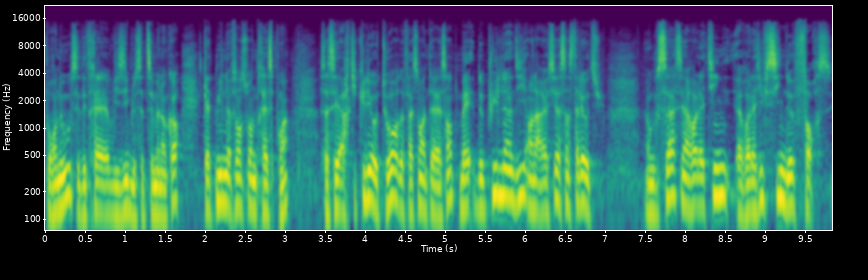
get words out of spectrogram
Pour nous, c'était très visible cette semaine encore, 4973 points. Ça s'est articulé autour de façon intéressante, mais depuis lundi, on a réussi à s'installer au-dessus. Donc ça, c'est un relatif, un relatif, signe de force.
